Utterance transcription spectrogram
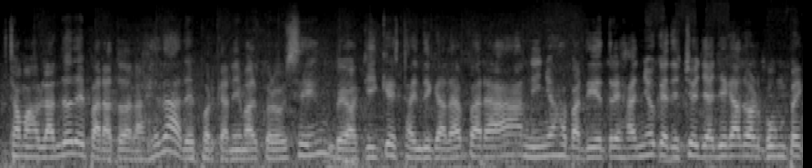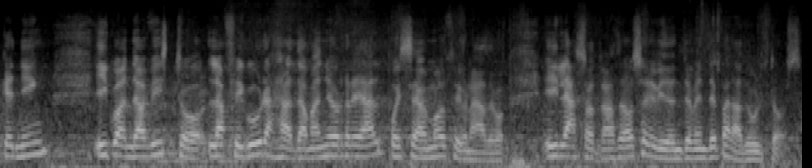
Estamos hablando de para todas las edades, porque Animal Crossing veo aquí que está indicada para niños a partir de tres años, que de hecho ya ha llegado algún pequeñín y cuando ha visto las figuras a tamaño real, pues se ha emocionado. Y las otras dos, evidentemente, para adultos.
